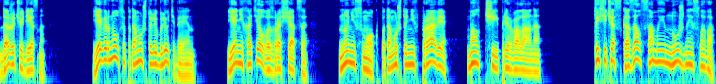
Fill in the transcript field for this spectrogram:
Даже чудесно. Я вернулся, потому что люблю тебя, Энн. Я не хотел возвращаться, но не смог, потому что не вправе...» «Молчи», — прервала она. Ты сейчас сказал самые нужные слова.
